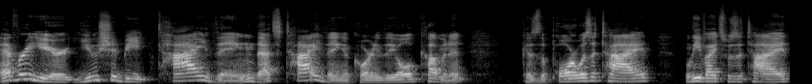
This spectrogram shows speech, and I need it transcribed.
Every year you should be tithing, that's tithing according to the Old Covenant, because the poor was a tithe, Levites was a tithe,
